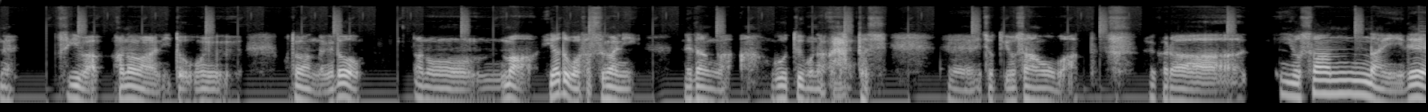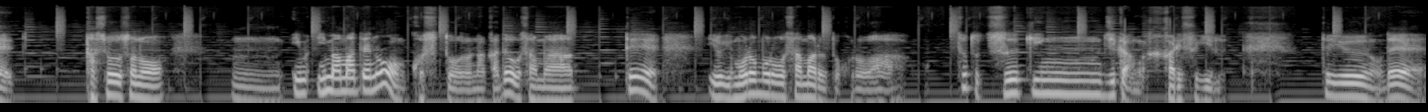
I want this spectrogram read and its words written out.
ー、ね、次は神奈川にということなんだけど、あのー、まあ、宿はさすがに値段が GoTo もなくなったし、えー、ちょっと予算オーバー。それから、予算内で多少その、うん、今までのコストの中で収まって、よりもろもろ収まるところは、ちょっと通勤時間がかかりすぎるっていうので、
